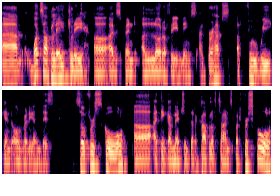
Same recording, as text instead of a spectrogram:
Um, what's up lately? Uh, I've spent a lot of evenings and perhaps a full weekend already on this. So for school, uh, I think I mentioned that a couple of times, but for school,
